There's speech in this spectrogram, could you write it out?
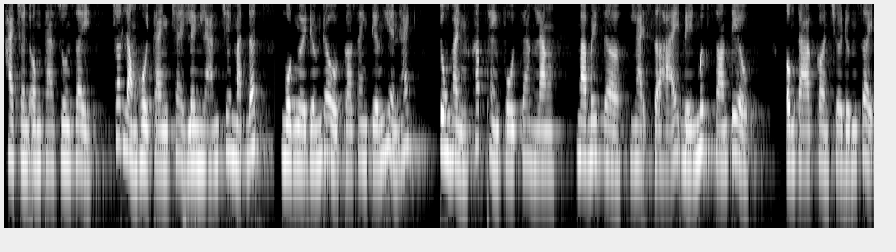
Hai chân ông ta run rẩy, chót lòng hồi thành chảy lênh láng trên mặt đất. Một người đứng đầu có danh tiếng hiển hách, tung hoành khắp thành phố Giang Lăng mà bây giờ lại sợ hãi đến mức xón tiểu. Ông ta còn chưa đứng dậy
